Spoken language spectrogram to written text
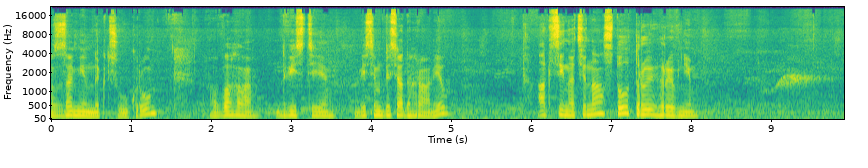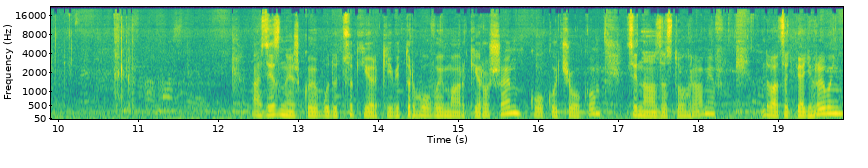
замінник цукру. Вага 280 грамів. Акційна ціна 103 гривні. А зі знижкою будуть цукерки від торгової марки Рошен Коко Чоко. Ціна за 100 грамів 25 гривень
